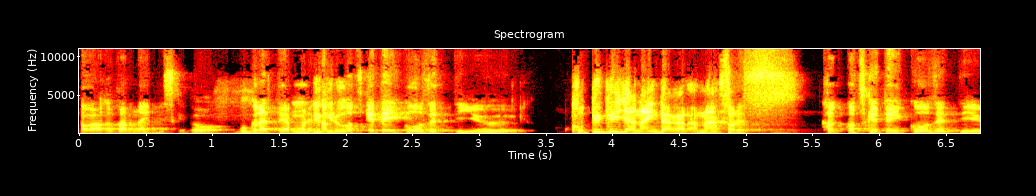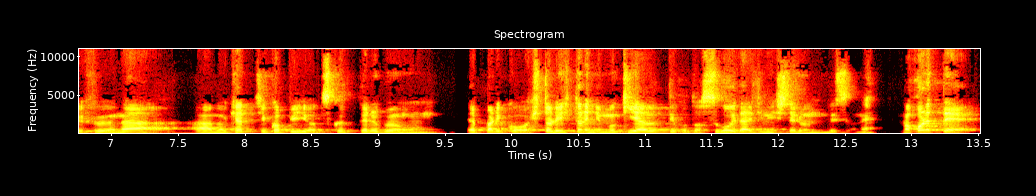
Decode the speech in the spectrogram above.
パワーかからないんですけど、僕らってやっぱりうんできるカッコつけていこうぜっていう、コピピじゃないんだからな。そうです。カッコつけていこうぜっていう風な、あの、キャッチコピーを作ってる分、やっぱりこう、一人一人に向き合うっていうことをすごい大事にしてるんですよね。まあこれって、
